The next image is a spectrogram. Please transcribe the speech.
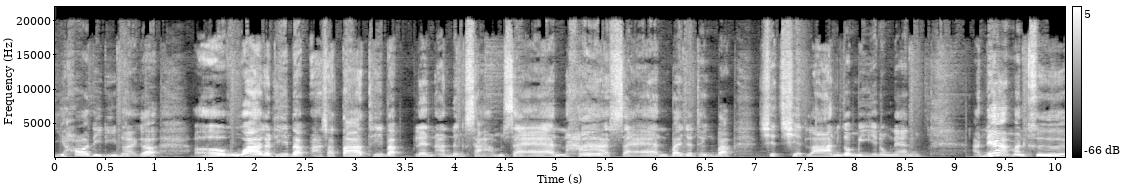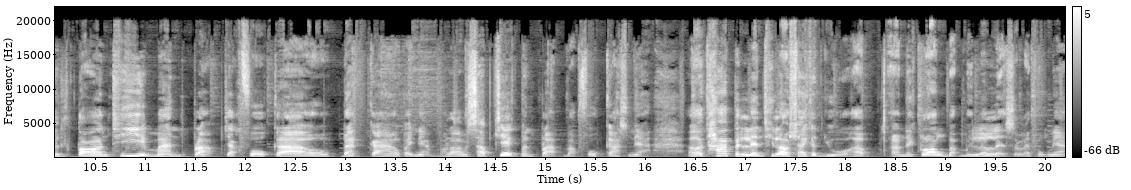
ยี่ห้อดีๆหน่อยก็ เออว่ากันที่แบบอะสตาร์ทที่แบบเลนอันหนึ่งสามแสนห้าแสนไปจนถึงแบบเฉียดเฉียดล้านก็มีตรงนั้น อันเนี้ยมันคือตอนที่มันปรับจากโฟกัสแบ็กกราวไปเนี่ยพอเรา subject มันปรับแบบโฟกัสเนี่ยเออถ้าเป็นเลนที่เราใช้กันอยู่ครับในกล้องแบบ mirrorless อะไรพวกเนี้ย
